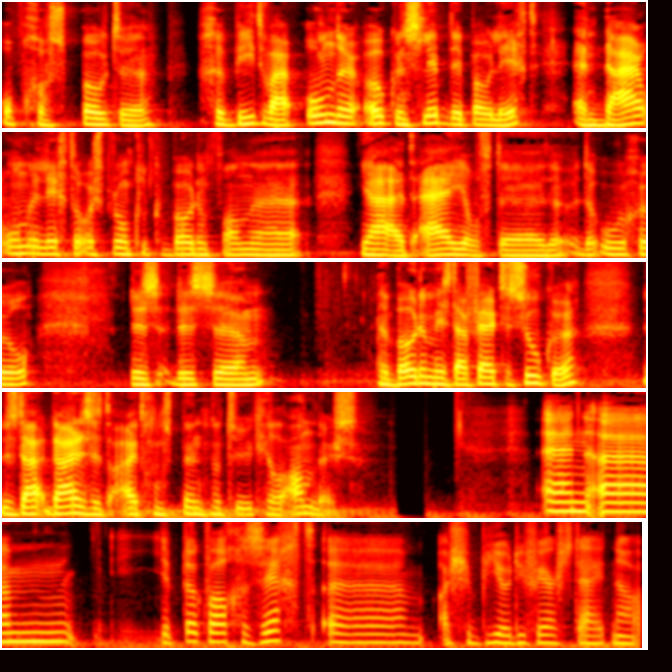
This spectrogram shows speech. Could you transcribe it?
opgespoten gebied waaronder ook een slipdepot ligt. En daaronder ligt de oorspronkelijke bodem van ja, het ei of de, de, de oergul. Dus, dus um, de bodem is daar ver te zoeken. Dus daar, daar is het uitgangspunt natuurlijk heel anders. En um, je hebt ook wel gezegd, uh, als je biodiversiteit nou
